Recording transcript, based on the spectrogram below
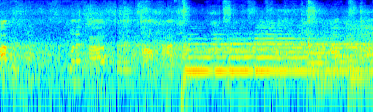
อาจารย์ค่ะโอเคครับคุณนะครับหนึ่งสองสามครับ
